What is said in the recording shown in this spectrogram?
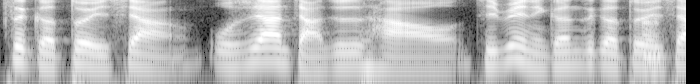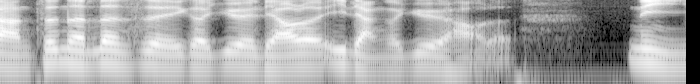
这个对象，我这样讲就是他哦。即便你跟这个对象真的认识了一个月，嗯、聊了一两个月好了，你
